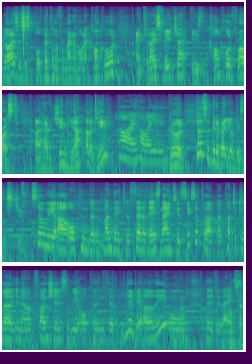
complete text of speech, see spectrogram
guys, this is Paul Petterman from Raine and Horne at Concord and today's feature is the Concord Florist. I have Jin here. Hello Jin. Hi, how are you? Good. Tell us a bit about your business, Jin. So we are open on Monday to Saturdays, 9 to 6 o'clock, but particular, you know, functions we open a little bit early or a little bit late. Okay.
